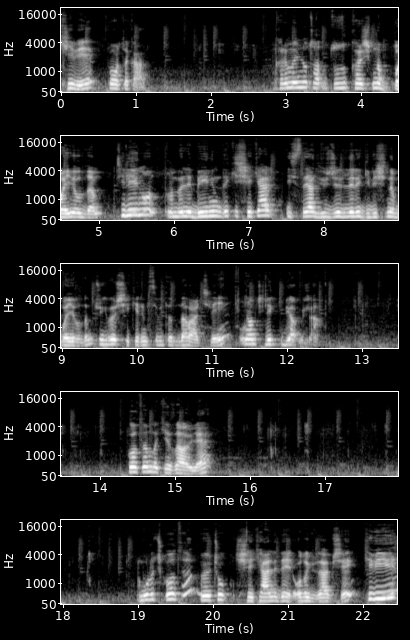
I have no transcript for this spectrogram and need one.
kivi, portakal. Karamelin o tatlı tuzluk karışımına bayıldım. Çileğin o böyle beynimdeki şeker isteyen hücrelere gidişine bayıldım. Çünkü böyle şekerimsi bir tadı da var çileğin. Ama çilek gibi yapmışlar. Çikolatanın da keza öyle. Burada çikolata böyle çok şekerli değil. O da güzel bir şey. Kiwiyi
